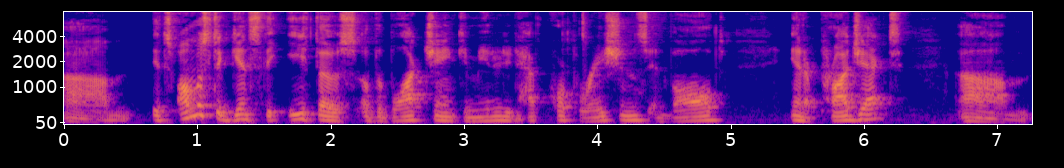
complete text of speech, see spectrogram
Um, it's almost against the ethos of the blockchain community to have corporations involved in a project. Um,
